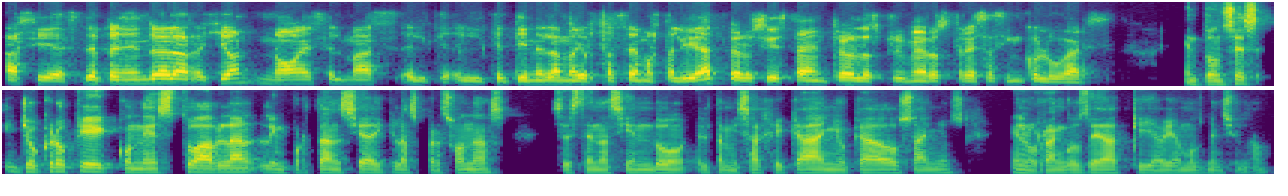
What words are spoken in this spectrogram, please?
Así es, dependiendo de la región, no es el más el que, el que tiene la mayor tasa de mortalidad, pero sí está dentro de los primeros tres a cinco lugares. Entonces, yo creo que con esto habla la importancia de que las personas se estén haciendo el tamizaje cada año, cada dos años, en los rangos de edad que ya habíamos mencionado.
